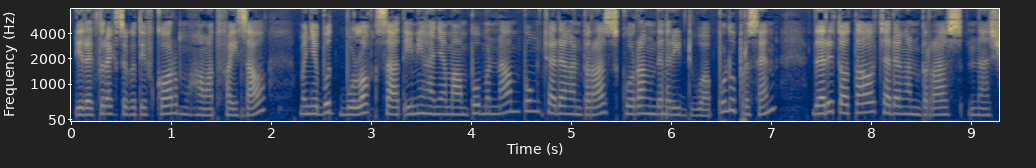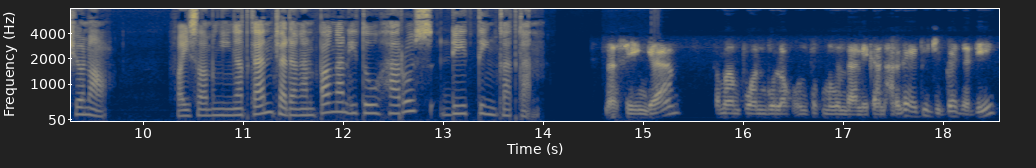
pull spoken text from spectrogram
Direktur Eksekutif KOR Muhammad Faisal menyebut Bulog saat ini hanya mampu menampung cadangan beras kurang dari 20 persen dari total cadangan beras nasional. Faisal mengingatkan cadangan pangan itu harus ditingkatkan. Nah sehingga kemampuan Bulog untuk mengendalikan harga itu juga jadi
